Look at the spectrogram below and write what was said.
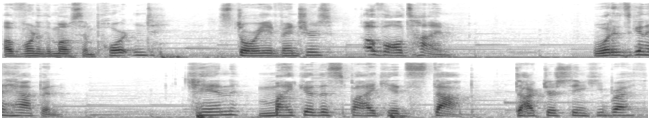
of one of the most important story adventures of all time. What is going to happen? Can Micah the Spy Kid stop Dr. Stinky Breath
